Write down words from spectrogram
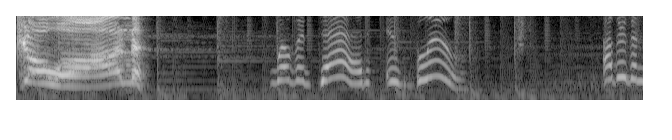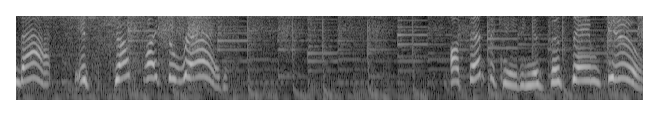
Go on! Well, the dead is blue. Other than that, it's just like the red. Authenticating is the same too.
